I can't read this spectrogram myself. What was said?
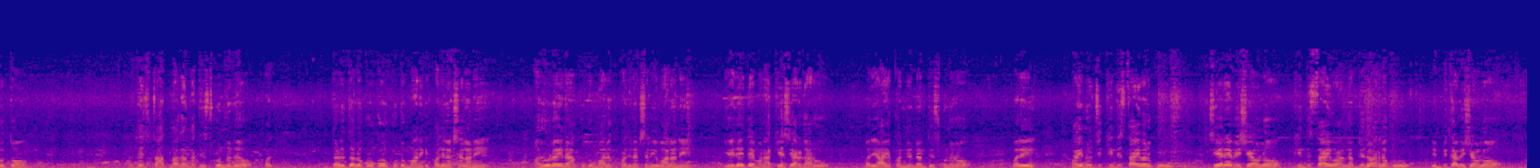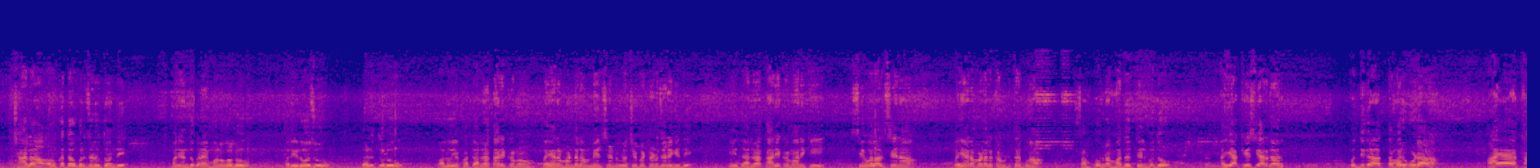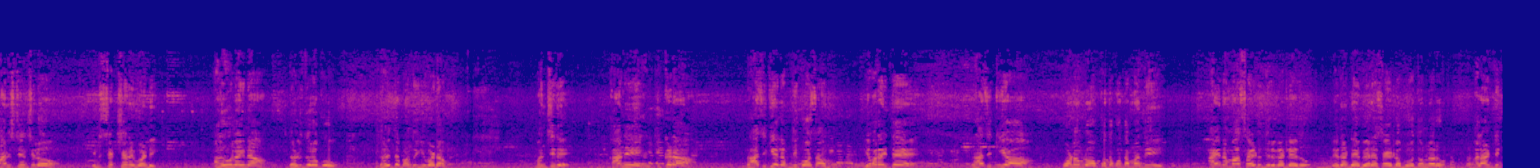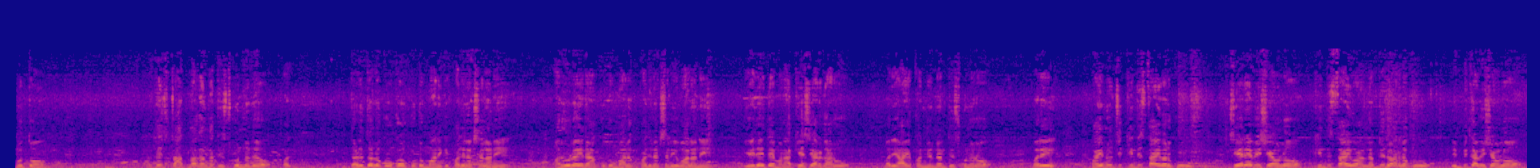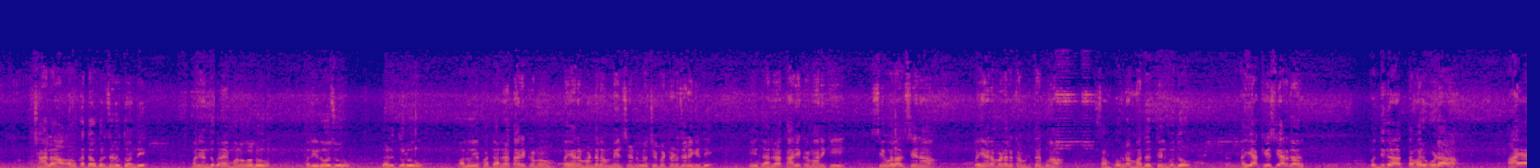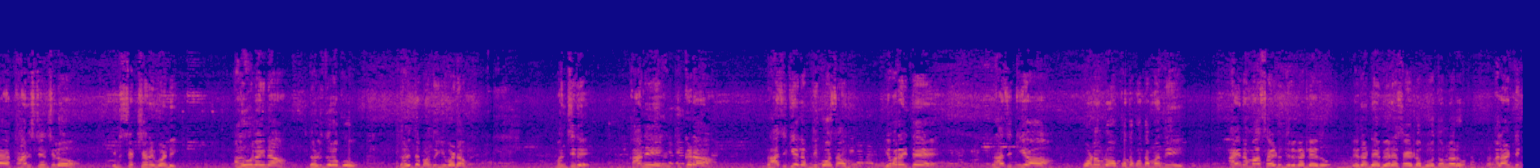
ప్రభుత్వం ప్రతిష్టాత్మకంగా తీసుకున్నదో దళితులకు ఒక్కో కుటుంబానికి పది లక్షలని అర్హులైన కుటుంబాలకు పది లక్షలు ఇవ్వాలని ఏదైతే మన కేసీఆర్ గారు మరి ఆ యొక్క నిర్ణయం తీసుకున్నారో మరి పైనుంచి కింది స్థాయి వరకు చేరే విషయంలో కింది స్థాయి వాళ్ళ లబ్ధిదారులకు ఎంపిక విషయంలో చాలా అవకతవకలు జరుగుతోంది. మరి ఎందుకనే మన మరి ఈరోజు దళితులు వాళ్ళ యొక్క ధర్నా కార్యక్రమం బయ్యారం మండలం మెయిన్ సెంటర్లో చేపట్టడం జరిగింది. ఈ ధర్నా కార్యక్రమానికి శివలాల్ సేన బయ్యారం మండల కమిటీ తరఫున సంపూర్ణ మద్దతు తెలుపుతూ అయ్యా కేసీఆర్ గారు కొద్దిగా తమరు కూడా ఆయా కాన్స్టిట్యున్సీలో ఇన్స్ట్రక్షన్ ఇవ్వండి. అర్హులైన దళితులకు దళిత బంధు ఇవ్వడం మంచిదే. కానీ ఇక్కడ రాజకీయ లబ్ధి కోసం ఎవరైతే రాజకీయ కోణంలో కొంత కొంతమంది ఆయన మా సైడ్ తిరగట్లేదు లేదంటే వేరే సైడ్లో పోతున్నారు అలాంటి ప్రభుత్వం ప్రతిష్టాత్మకంగా తీసుకున్నదో దళితులకు ఒక్కో కుటుంబానికి పది లక్షలని అర్హులైన కుటుంబాలకు పది లక్షలు ఇవ్వాలని ఏదైతే మన కేసీఆర్ గారు మరి ఆ యొక్క నిర్ణయం తీసుకున్నారో మరి పైనుంచి కింది స్థాయి వరకు చేరే విషయంలో కింది స్థాయి వాళ్ళ లబ్ధిదారులకు ఎంపిక విషయంలో చాలా అవకతవకలు జరుగుతోంది. మరి ఎందుకనే మనవలు మరి ఈరోజు దళితులు వాళ్ళ యొక్క ధర్నా కార్యక్రమం బయ్యారం మండలం మెయిన్ సెంటర్లో చేపట్టడం జరిగింది. ఈ ధర్నా కార్యక్రమానికి శివలాల్ సేన బయ్యార మండల కమిటీ తరఫున సంపూర్ణ మద్దతు తెలుపుతూ అయ్యా కేసీఆర్ గారు కొద్దిగా తమరు కూడా ఆయా కాన్స్టిట్యున్సీలో ఇన్స్ట్రక్షన్ ఇవ్వండి. అర్హులైన దళితులకు దళిత బంధు ఇవ్వడం మంచిదే. కానీ ఇక్కడ రాజకీయ లబ్ధి కోసం ఎవరైతే రాజకీయ కోణంలో కొంత కొంతమంది ఆయన మా సైడ్ తిరగట్లేదు లేదంటే వేరే సైడ్లో పోతున్నారు అలాంటి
